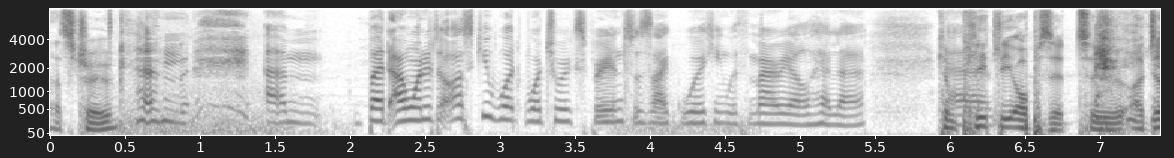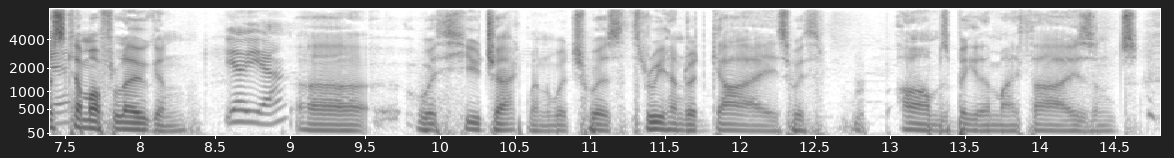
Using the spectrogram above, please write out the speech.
That's true. um, um, but I wanted to ask you what, what your experience was like working with Marielle Heller. Completely opposite to I just Yeah. come off Logan Yeah, yeah. uh, with Hugh Jackman, which was 300 guys with r- arms bigger than my thighs, and it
